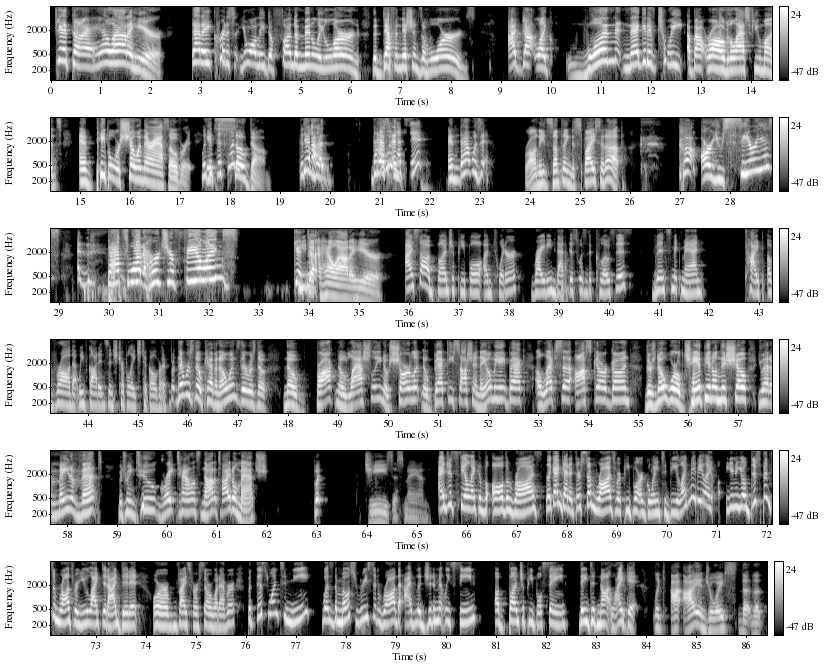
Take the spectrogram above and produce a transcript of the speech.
Get the hell out of here. That ain't criticism. You all need to fundamentally learn the definitions of words. I've got like one negative tweet about Raw over the last few months, and people were showing their ass over it. Was it's it this one? so dumb. This yeah, was and- that yes, one. and- that's it. and that was it. Raw needs something to spice it up. Are you serious? That's what hurts your feelings? Get You the hell out of here. I saw a bunch of people on Twitter writing that this was the closest Vince McMahon type of Raw that we've gotten since Triple H took over. But there was no Kevin Owens. There was no no Brock, no Lashley, no Charlotte, no Becky, Sasha and Naomi ain't back. Alexa, Asuka are gone. There's no world champion on this show. You had a main event between two great talents, not a title match. Jesus, man. I just feel like of all the Raws, like I get it. There's some Raws where people are going to be like, maybe like, you know, you'll just been some Raws where you liked it, I did it, or vice versa, or whatever. But this one to me was the most recent Raw that I've legitimately seen a bunch of people saying they did not like it. like I, I enjoy the the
